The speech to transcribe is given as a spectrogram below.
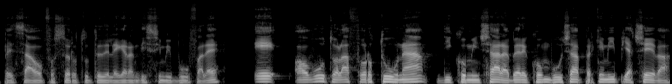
pensavo fossero tutte delle grandissime bufale e ho avuto la fortuna di cominciare a bere kombucha perché mi piaceva.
